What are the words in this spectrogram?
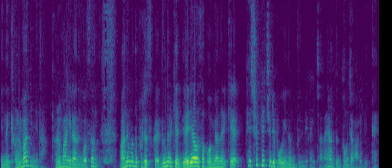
있는 결막입니다. 결막이라는 것은 많은 분들 보셨을 거예요. 눈을 이렇게 내려서 보면 이렇게 피줄피줄이 보이는 부위가 있잖아요. 눈동자 바로 밑에.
